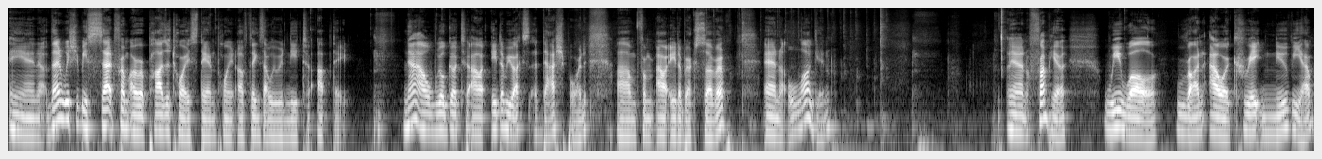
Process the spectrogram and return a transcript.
And then we should be set from a repository standpoint of things that we would need to update. Now we'll go to our AWX dashboard um, from our AWX server and log in. And from here, we will run our create new VM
